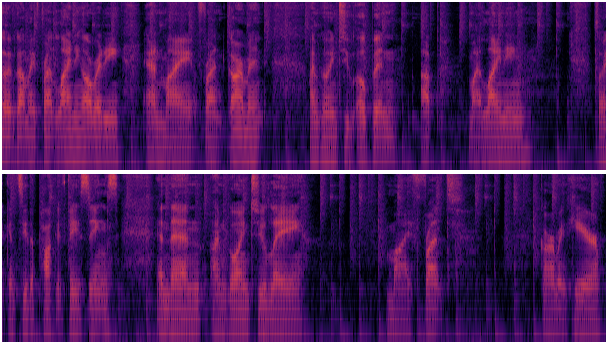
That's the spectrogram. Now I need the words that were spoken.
So I've got my front lining already and my front garment. I'm going to open up my lining so I can see the pocket facings and then I'm going to lay my front garment here.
